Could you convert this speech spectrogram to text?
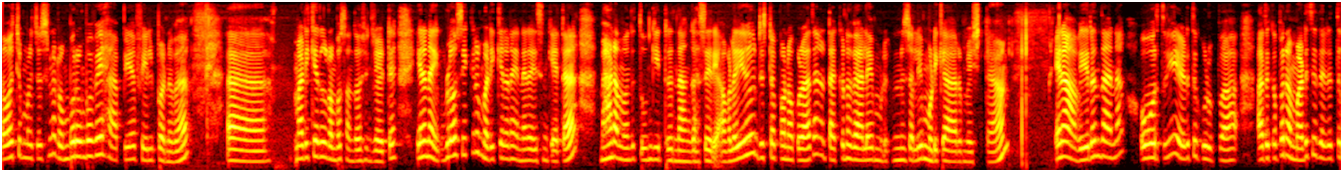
துவைச்சி முடிச்சிச்சுன்னா ரொம்ப ரொம்பவே ஹாப்பியாக ஃபீல் பண்ணுவேன். மடிக்கிறதுல ரொம்ப சந்தோஷம் சொல்லிட்டு. ஏன்னா நான் இவ்வளோ சீக்கிரம் மடிக்கிறேன்னா என்ன ரீசன் கேட்டேன்? மேடம் வந்து தூங்கிட்டு இருந்தாங்க. சரி அவளையும் டிஸ்டர்ப் பண்ணக்கூடாது. நான் டக்குன்னு வேலையை முடிக்கணும்னு சொல்லி முடிக்க ஆரம்பிச்சிட்டேன். ஏன்னா அவள் இருந்தான்னா ஒவ்வொரு துணியும் எடுத்து கொடுப்பா. அதுக்கப்புறம் நான் மடித்ததை எடுத்து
